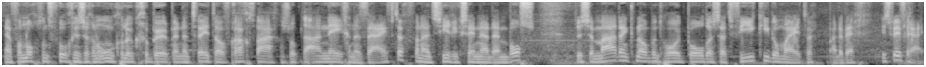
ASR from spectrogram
En vanochtend vroeg is er een ongeluk gebeurd... met een tweetal vrachtwagens op de A59 vanuit Zierikzee naar Den Bosch. Tussen Maden en knooppunt Hooipolder staat 4 kilometer, maar de weg is weer vrij.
